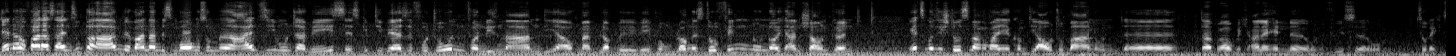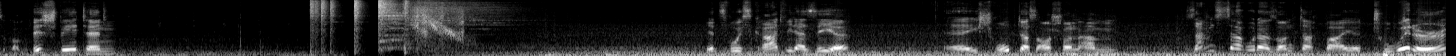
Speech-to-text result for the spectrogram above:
Dennoch war das ein super Abend. Wir waren dann bis morgens um halb sieben unterwegs. Es gibt diverse Fotonen von diesem Abend, die ihr auf meinem Blog www.blongisto finden und euch anschauen könnt. Jetzt muss ich Schluss machen, weil hier kommt die Autobahn und äh, da brauche ich alle Hände und Füße, um zurechtzukommen. Bis späten! Jetzt, wo ich es gerade wieder sehe, äh, ich schrob das auch schon am Samstag oder Sonntag bei Twitter,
